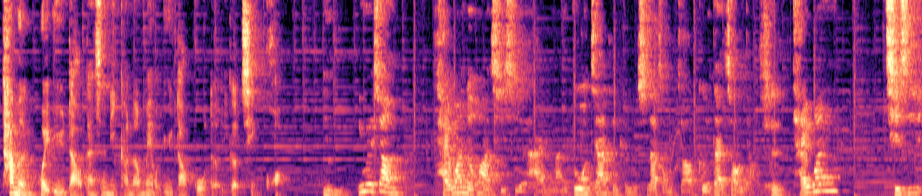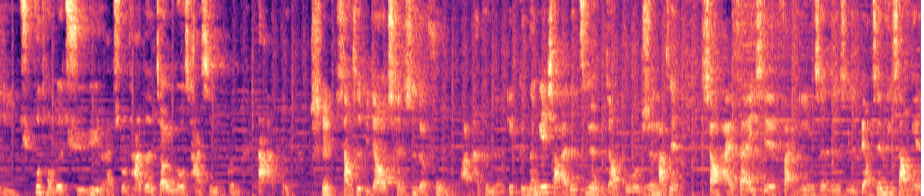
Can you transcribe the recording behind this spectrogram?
他们会遇到，但是你可能没有遇到过的一个情况。嗯，因为像台湾的话，其实还蛮多家庭可能是那种比较隔代教养的。是台湾其实以不同的区域来说，它的教育落差性也会蛮大的。是像是比较城市的父母啊，他可能一个能给小孩的资源比较多，你是会发现小孩在一些反应甚至是表现力上面，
